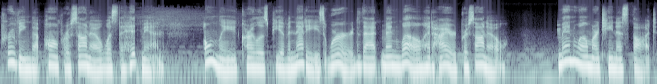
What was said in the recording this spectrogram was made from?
proving that Paul Prosano was the hitman, only Carlos Piovanetti's word that Manuel had hired Prosano. Manuel Martinez thought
